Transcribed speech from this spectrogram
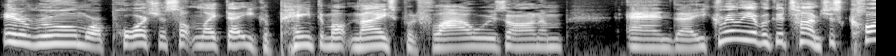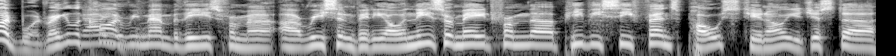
in a room or a porch or something like that, you could paint them up nice, put flowers on them, and uh, you can really have a good time. Just cardboard, regular now cardboard. You remember these from a, a, recent video, and these are made from the PVC fence post. You know, you just uh,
